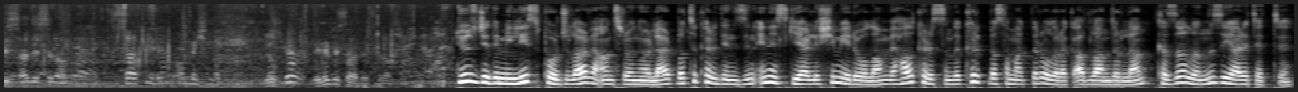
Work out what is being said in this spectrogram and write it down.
Bir saat esir aldım. Saat değil 15 dakika. Yok yok beni bir aldım. Düzce'de milli sporcular ve antrenörler Batı Karadeniz'in en eski yerleşim yeri olan ve halk arasında 40 basamaklar olarak adlandırılan kazı alanını ziyaret etti.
